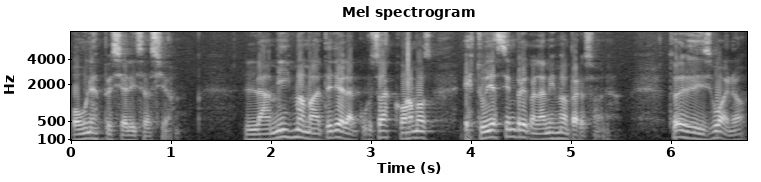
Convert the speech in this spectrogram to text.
o una especialización. La misma materia la cursás, vamos, estudias siempre con la misma persona. Entonces dices, bueno,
